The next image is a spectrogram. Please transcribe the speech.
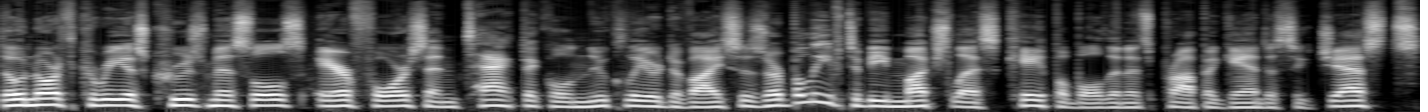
Though North Korea's cruise missiles, Air Force, and tactical nuclear devices are believed to be much less capable than its propaganda suggests,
